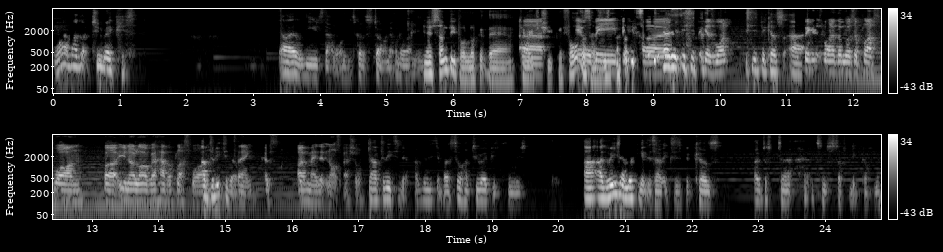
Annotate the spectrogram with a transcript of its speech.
Why have I got two rapiers? I'll use that one. It's got a star on it. What do I mean? You know, some people look at their character Uh, sheet before it the will be session starts. No, this is because one This is because uh, because one of them was a plus one, but you no longer have a one. I've deleted it. thing because I've made it not special. I've deleted it. I've deleted it, but I still have two rapiers for some reason. Uh, and the reason I'm looking at this, Alex, is because I've just uh, had some stuff nicked off me.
